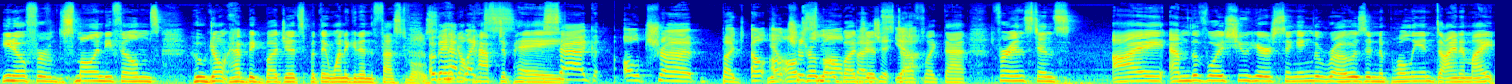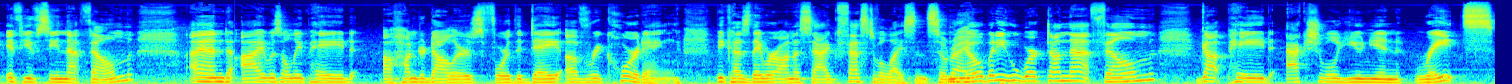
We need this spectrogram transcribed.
you know, for small indie films who don't have big budgets, but they want to get in the festivals. oh, they, have don't like have to pay SAG ultra budget, yeah, ultra, ultra low budget, stuff yeah. like that. For instance, I am the voice you hear singing the rose in Napoleon Dynamite, if you've seen that film. And I was only paid a hundred dollars for the day of recording because they were on a SAG festival license. So Right. nobody who worked on that film got paid actual union rates.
